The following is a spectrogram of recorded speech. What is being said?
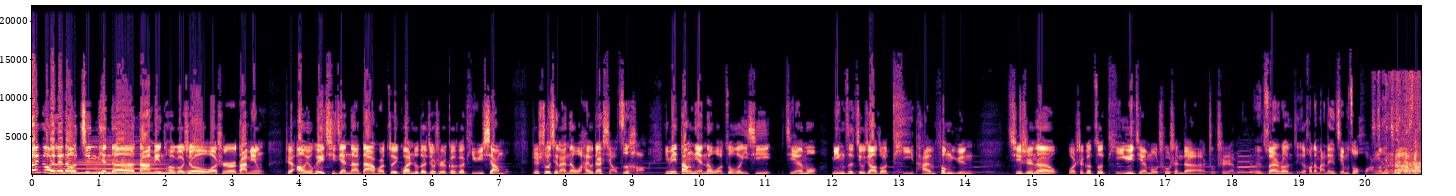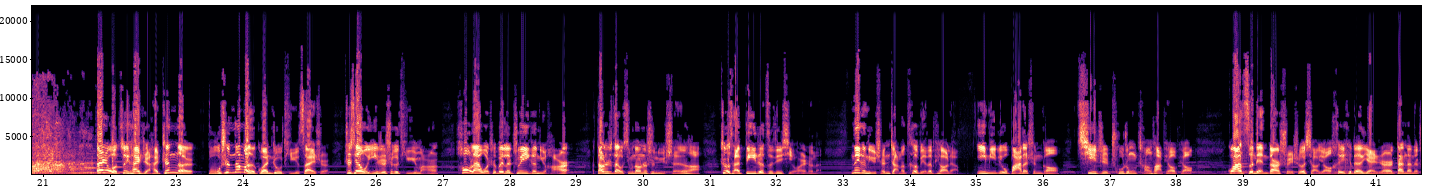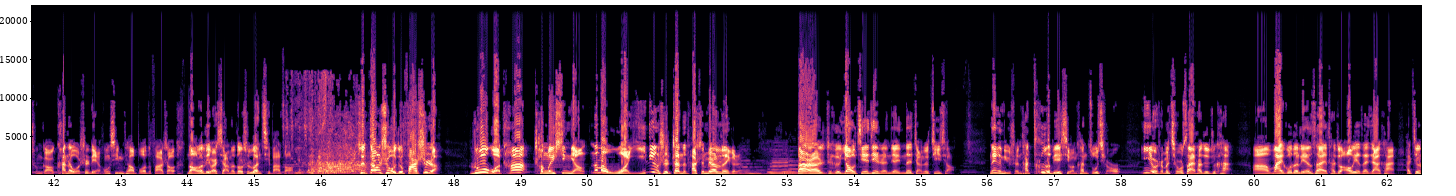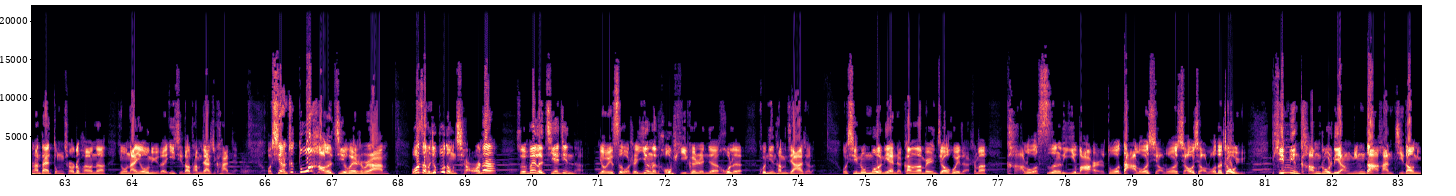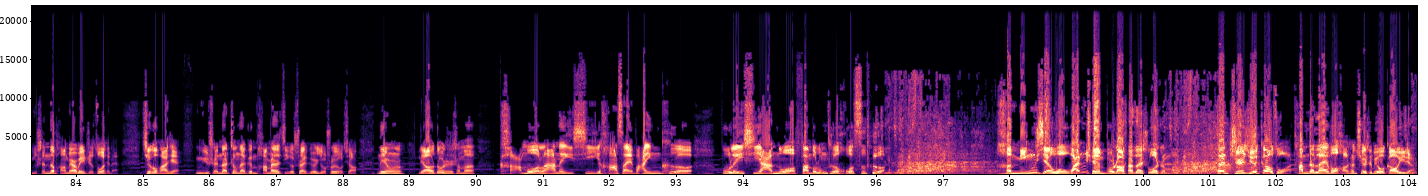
欢迎各位来到今天的大明脱口秀，我是大明。这奥运会期间呢，大家伙儿最关注的就是各个体育项目。这说起来呢，我还有点小自豪，因为当年呢，我做过一期节目，名字就叫做《体坛风云》。其实呢，我是个做体育节目出身的主持人。嗯，虽然说后来把那个节目做黄了吧，是吧？但是我最开始还真的不是那么关注体育赛事。之前我一直是个体育盲，后来我是为了追一个女孩儿，当时在我心目当中是女神哈、这才逼着自己喜欢上的。那个女神长得特别的漂亮，一米六八的身高，气质出众，长发飘飘，瓜子脸蛋，水蛇小腰，黑黑的眼仁，淡淡的唇膏，看得我是脸红心跳，脖子发烧，脑子里边想的都是乱七八糟。所以当时我就发誓啊，如果她成为新娘，那么我一定是站在她身边的那个人。当然，这个要接近人家，你得讲究技巧。那个女神她特别喜欢看足球，一有什么球赛她就去看啊，外国的联赛她就熬夜在家看，还经常带懂球的朋友呢，有男有女的一起到他们家去看去。我心想这多好的机会是不是啊？我怎么就不懂球呢？所以为了接近她，有一次我是硬着头皮跟人家混了混进他们家去了。我心中默念着刚刚被人教会的什么卡洛斯、里瓦尔多、大罗、小罗、小小罗的咒语，拼命扛住两名大汉挤到女神的旁边位置坐下来。结果发现女神呢正在跟旁边的几个帅哥有说有笑，内容聊的都是什么卡莫拉内西、哈塞巴因克、布雷西亚诺、范布隆特、霍斯特。很明显，我完全不知道他在说什么，但直觉告诉我，他们的 level 好像确实比我高一点。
